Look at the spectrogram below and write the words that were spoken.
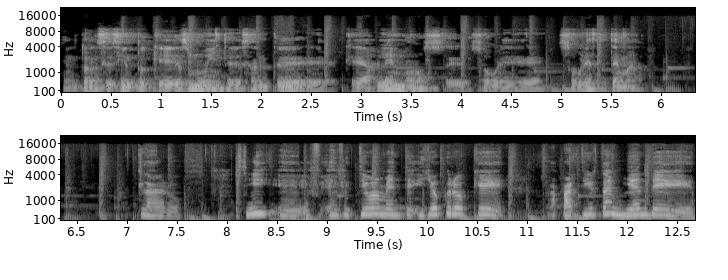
Entonces siento que es muy interesante que hablemos sobre, sobre este tema. Claro, sí, efectivamente, y yo creo que a partir también de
